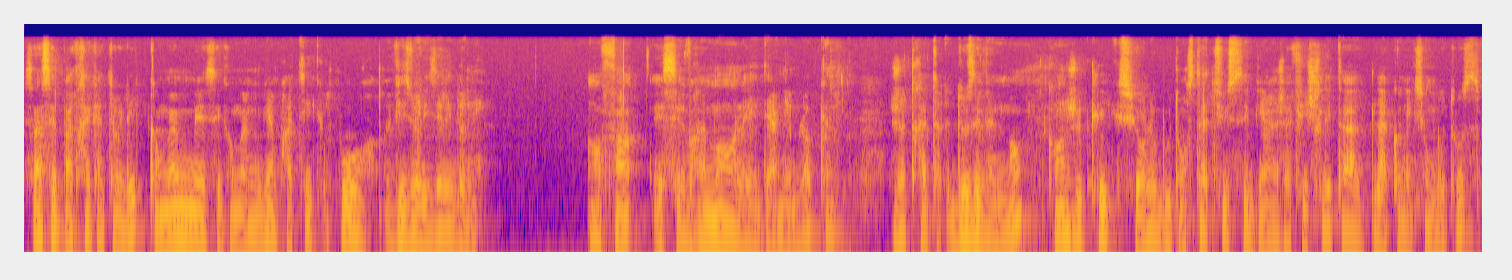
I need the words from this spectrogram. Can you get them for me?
ça, c'est pas très catholique quand même, mais c'est quand même bien pratique pour visualiser les données. Enfin, et c'est vraiment les derniers blocs, je traite deux événements. Quand je clique sur le bouton status, eh bien, j'affiche l'état de la connexion Bluetooth.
